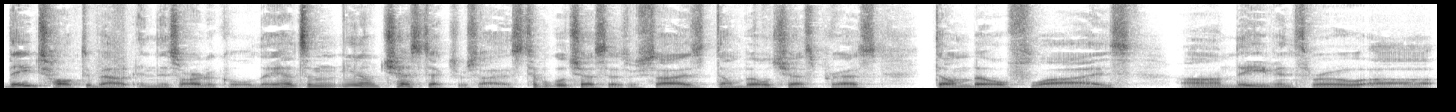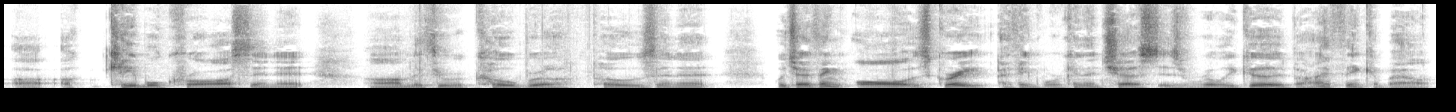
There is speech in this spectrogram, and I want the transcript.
they talked about in this article, they had some, you know, chest exercise, typical chest exercise, dumbbell chest press, dumbbell flies. Um, they even throw a, a, a cable cross in it. Um, they threw a cobra pose in it, which I think all is great. I think working the chest is really good, but I think about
